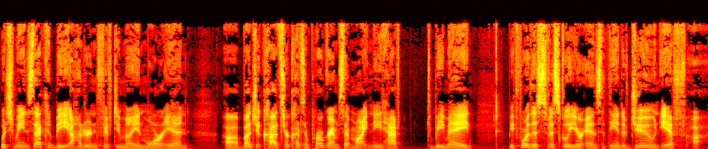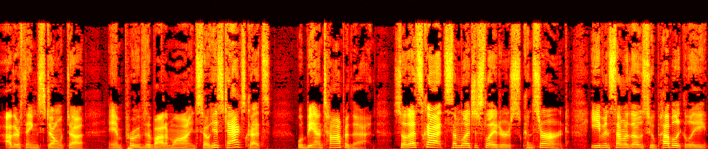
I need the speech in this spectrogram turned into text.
which means that could be 150 million more in uh, budget cuts or cuts in programs that might need have to be made before this fiscal year ends at the end of June if uh, other things don't uh, improve the bottom line. So his tax cuts would be on top of that. So that's got some legislators concerned, even some of those who publicly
